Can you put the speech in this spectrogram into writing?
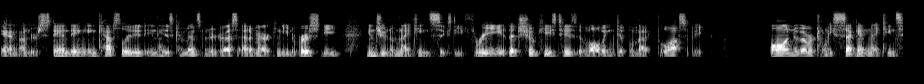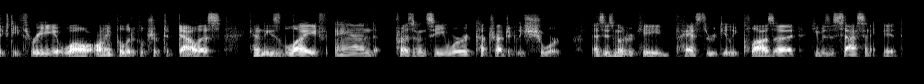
and understanding, encapsulated in his commencement address at American University in June of 1963, that showcased his evolving diplomatic philosophy. On November 22, 1963, while on a political trip to Dallas, Kennedy's life and presidency were cut tragically short. As his motorcade passed through Dealey Plaza, he was assassinated,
